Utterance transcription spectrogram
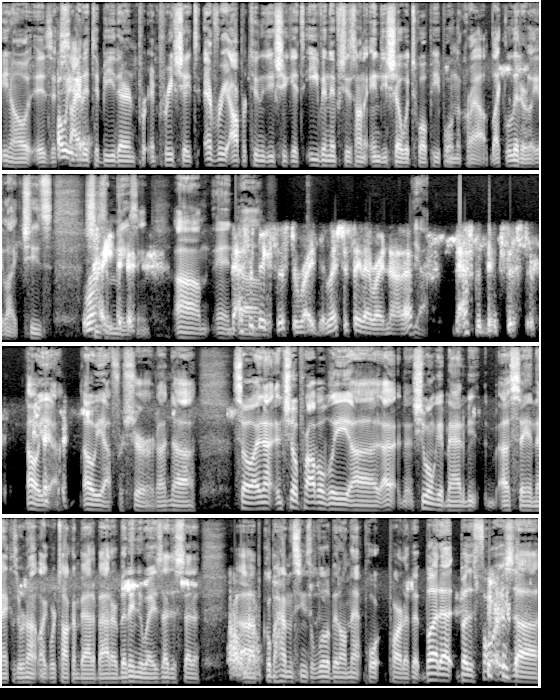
you know is Oh, excited yeah. to be there and pr- appreciates every opportunity she gets, even if she's on an indie show with 12 people in the crowd. Like literally, like she's she's Right. amazing. Um, and That's uh, the big sister right there. Let's just say that right now. That's Yeah. that's the big sister. Oh yeah, oh yeah, for sure. And uh, so and I, and she'll probably uh, I, she won't get mad at me us saying that because we're not like we're talking bad about her. But anyways, I just said Oh, uh, no. go behind the scenes a little bit on that por- part of it. But uh, but as far as uh,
